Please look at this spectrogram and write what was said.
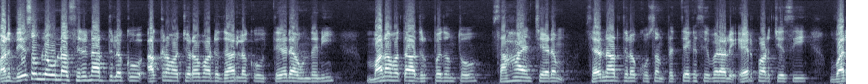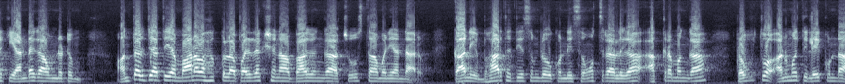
మన దేశంలో ఉన్న శరణార్థులకు అక్రమ చొరబాటుదారులకు తేడా ఉందని మానవతా దృక్పథంతో సహాయం చేయడం శరణార్థుల కోసం ప్రత్యేక శిబిరాలు ఏర్పాటు చేసి వారికి అండగా ఉండటం అంతర్జాతీయ మానవ హక్కుల పరిరక్షణ భాగంగా చూస్తామని అన్నారు. కానీ భారతదేశంలో కొన్ని సంవత్సరాలుగా అక్రమంగా ప్రభుత్వ అనుమతి లేకుండా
